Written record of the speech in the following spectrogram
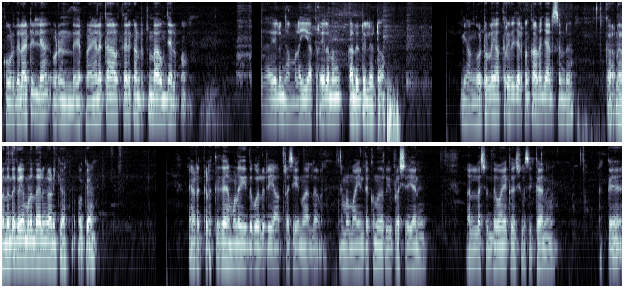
കൂടുതലായിട്ടില്ല. ഇവിടെ ഉണ്ട്. എപ്പോഴെങ്കിലൊക്കെ ആൾക്കാർ കണ്ടിട്ടുണ്ടാവും ചിലപ്പോൾ ഏതായാലും നമ്മളെ ഈ യാത്രയിലൊന്നും കണ്ടിട്ടില്ല കേട്ടോ. ഇനി അങ്ങോട്ടുള്ള യാത്രയിൽ ചിലപ്പം കാണാൻ ചാൻസ് ഉണ്ട്. കാണുകയാണെന്നുണ്ടെങ്കിൽ നമ്മളെന്തായാലും കാണിക്കാം. ഓക്കെ ഇടയ്ക്കിടയ്ക്കൊക്കെ നമ്മൾ ഇതുപോലൊരു യാത്ര ചെയ്യുന്നത് നല്ലതാണ്. നമ്മൾ മൈൻഡൊക്കെ ഒന്ന് റീഫ്രഷ് ചെയ്യാൻ നല്ല ശുദ്ധമായൊക്കെ ശ്വസിക്കാൻ ഒക്കെ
